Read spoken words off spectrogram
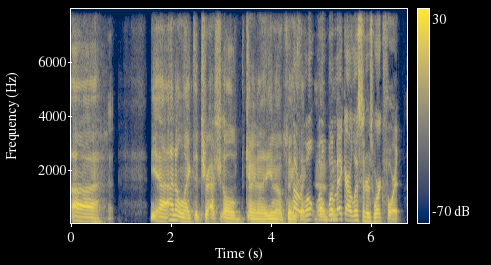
Uh, uh, yeah, I don't like the trash old kind of you know things. Right, like we'll, that, we'll, make our listeners work for it.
